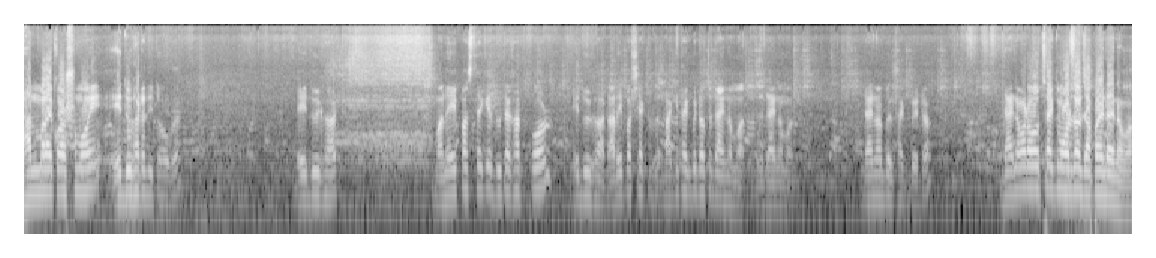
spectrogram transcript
ধান মারাই করার সময় এই দুই ঘাটে দিতে হবে। এই দুই ঘাট। মানে এই পাশ থেকে দুইটা ঘাট পর এই দুই ঘাট। আর এই পাশে একটা বাকি থাকবে, এটা হচ্ছে ডাইনামার ডাইনামার ডাইনামার বেল থাকবে এটা। ডাইনামাটা হচ্ছে একদম অরিজিনাল জাপানি ডাইনামা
